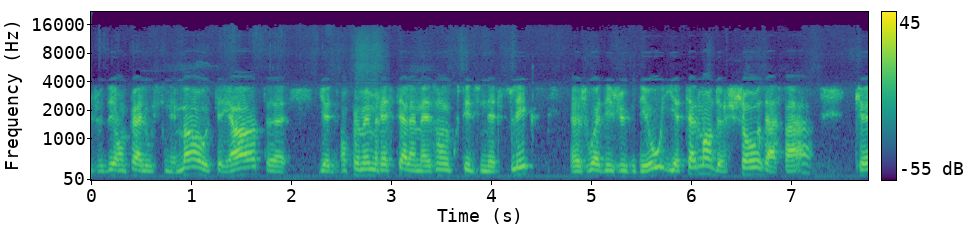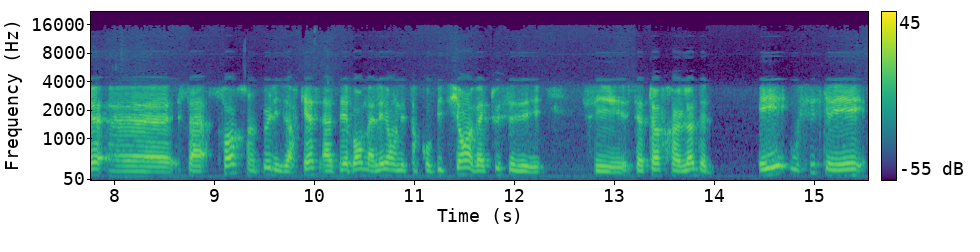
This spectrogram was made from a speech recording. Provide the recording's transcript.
je veux dire, on peut aller au cinéma, au théâtre, euh, on peut même rester à la maison, écouter du Netflix, jouer à des jeux vidéo. Il y a tellement de choses à faire que ça force un peu les orchestres à dire, bon, ben là, on est en compétition avec tous ces, ces cette offre-là de et aussi, ce qui est,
